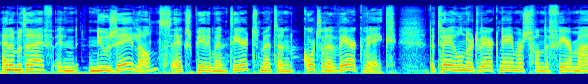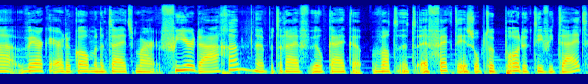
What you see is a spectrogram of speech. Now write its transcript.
En een bedrijf in Nieuw-Zeeland experimenteert met een kortere werkweek. De 200 werknemers van de firma werken er de komende tijd maar vier dagen. Het bedrijf wil kijken wat het effect is op de productiviteit.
